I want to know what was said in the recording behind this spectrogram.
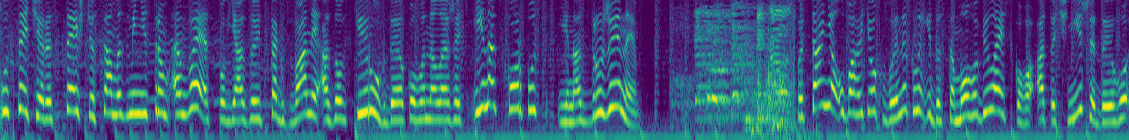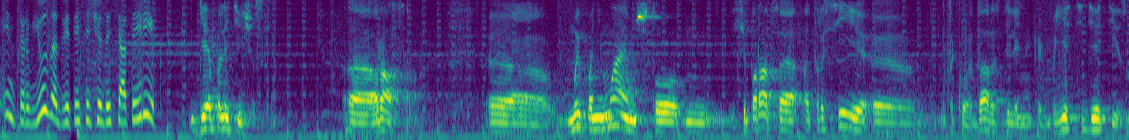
Усе через те, що саме з міністром МВС пов'язують так званий Азовський рух, до якого належать і нацкорпус, і нацдружини. Питання у багатьох виникли і до самого Білецького, а точніше до його інтерв'ю за 2010 рік. геополитически, э, расово. Э, Мы понимаем, что м, сепарация от России, э, такое, да, разделение, как бы, есть идиотизм.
